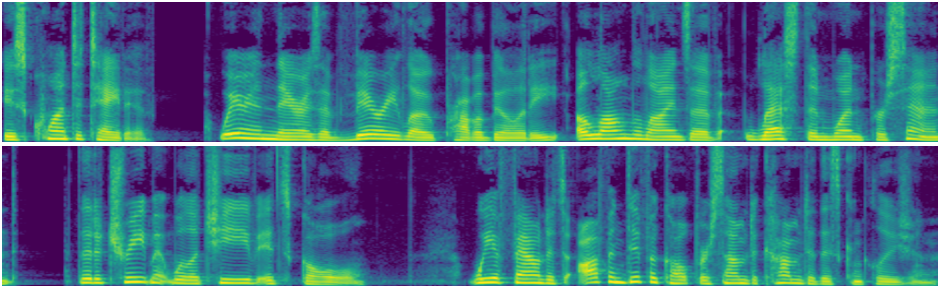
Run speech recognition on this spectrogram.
is quantitative, wherein there is a very low probability, along the lines of less than 1%, that a treatment will achieve its goal. We have found it's often difficult for some to come to this conclusion.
